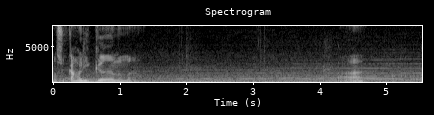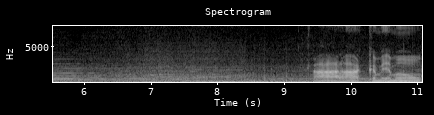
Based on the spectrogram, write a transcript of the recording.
Nossa, o carro ligando, mano. Tá. Caraca, meu irmão.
